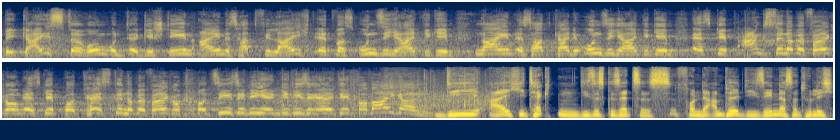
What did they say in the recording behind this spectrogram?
Begeisterung und äh, gestehen ein, es hat vielleicht etwas Unsicherheit gegeben. Nein, es hat keine Unsicherheit gegeben. Es gibt Angst in der Bevölkerung, es gibt Proteste in der Bevölkerung und Sie sind diejenigen, die diese Realität verweigern. Die Architekten dieses Gesetzes von der Ampel, die sehen das natürlich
